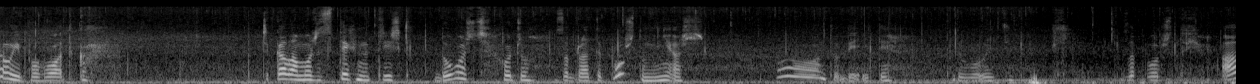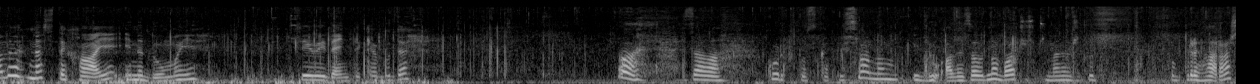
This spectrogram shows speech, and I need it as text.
Ну і погодка. Чекала, може, стихне трішки дощ. Хочу забрати пошту, мені аж о, туди йти до вулиці. За поштою. Але не стихає і не думає. Цілий день таке буде. Ой, взяла куртку з капюшоном, іду, але заодно бачу, що в мене вже тут попри гараж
